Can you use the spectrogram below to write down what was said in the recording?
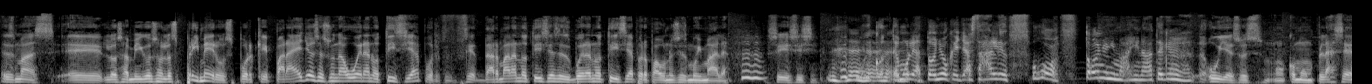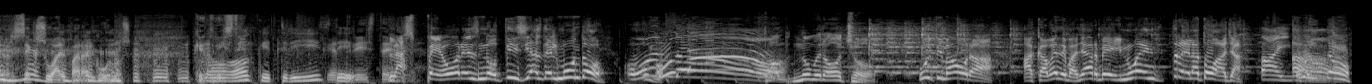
es más, eh, los amigos son los primeros, porque para ellos es una buena noticia, sea, dar malas noticias es buena noticia, pero para uno sí es muy mala. Sí, sí, sí. Uy, contémosle a Toño que ya está. Uh, Toño, imagínate que. Uy, eso es como un placer sexual para algunos. Qué no, triste. qué triste. Qué triste. Las peores noticias del mundo. Top número 8. Última hora. Acabé de bañarme y no entré la toalla. Ay, Uy, no. no,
